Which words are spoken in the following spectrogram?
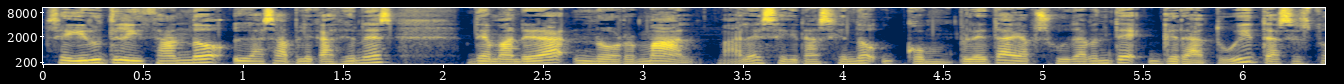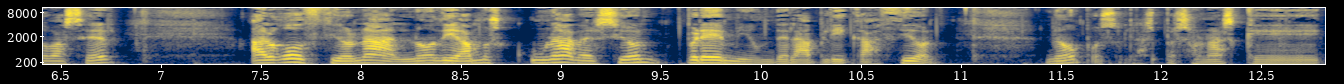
seguir utilizando las aplicaciones de manera normal, ¿vale? Seguirán siendo completa y absolutamente gratuitas. Esto va a ser algo opcional, ¿no? Digamos una versión premium de la aplicación, ¿no? Pues las personas que,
